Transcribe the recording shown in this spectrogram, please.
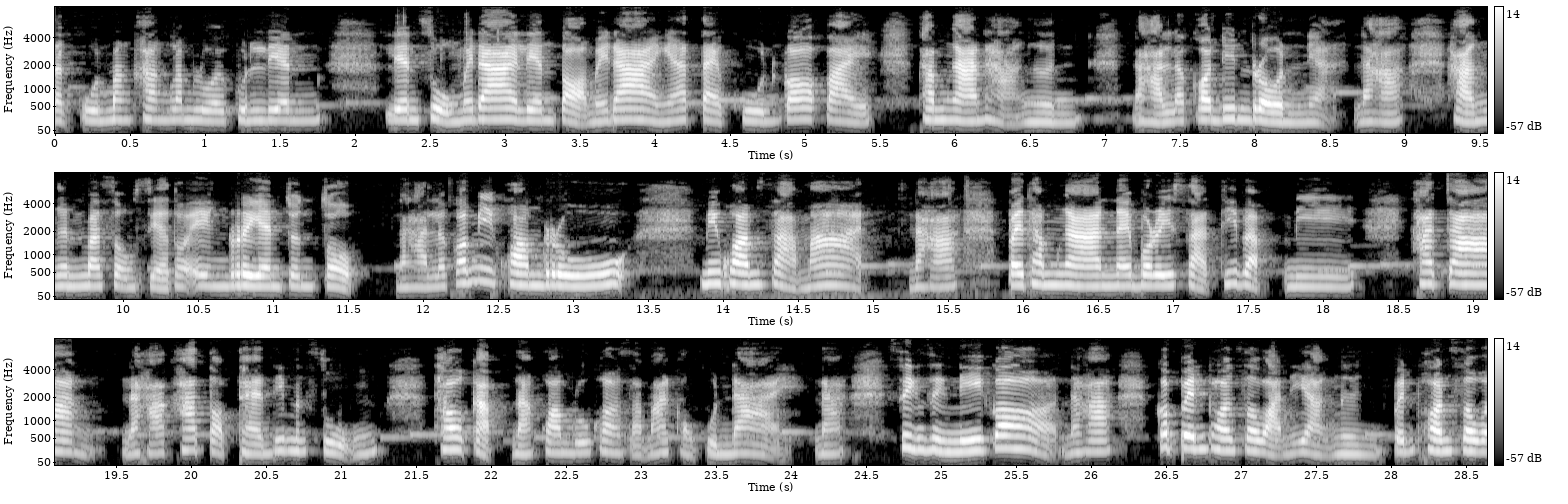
ตระกูลมั่งคั่งร่ำรวย คุณเรียนเรียนสูงไม่ได้ เรียนต่อไม่ได้เงี้ย แต่คุณก็ไปทำงานหาเงินนะคะ แล้วก็ดิ้นรนเนี่ยนะคะ หาเงินมาส่งเสียตัวเองเรียนจนจบ นะคะแล้วก็มีความรู้มีความสามารถนะคะ ไปทำงานในบริษัทที่แบบมีค่าจ้างนะคะ ค่าตอบแทนที่มันสูงเท่ากับนะความรู้ความสามารถของคุณได้นะสิ่งสิ่งนี้ก็นะคะ ก็เป็นพรสวรรค์อีกอย่างหนึ่งเป็นพรแสว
